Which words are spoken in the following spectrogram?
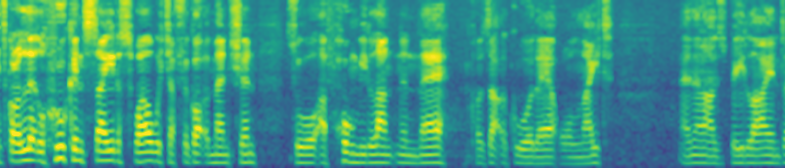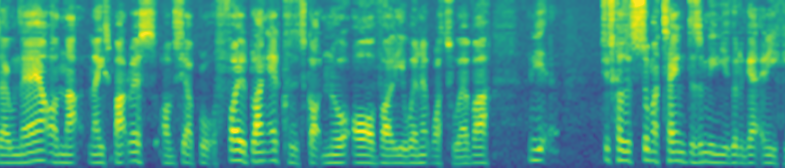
It's got a little hook inside as well, which I forgot to mention. So I've hung my lantern in there because that'll go there all night and then I'll just be lying down there on that nice mattress. Obviously I brought a foil blanket because it's got no R value in it whatsoever. And yeah, just because it's summertime doesn't mean you're going to get any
